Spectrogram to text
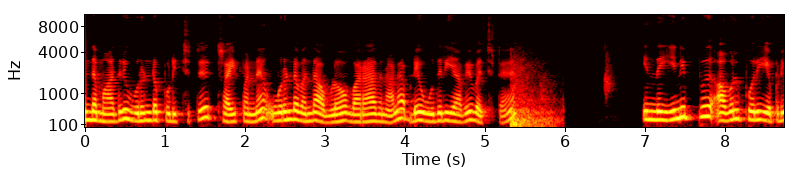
இந்த மாதிரி உருண்டை பிடிச்சிட்டு ட்ரை பண்ணேன். உருண்டை வந்து அவ்வளோ வராதனால அப்படியே உதிரியாகவே வச்சுட்டேன். இந்த இனிப்பு அவல் பொரி எப்படி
